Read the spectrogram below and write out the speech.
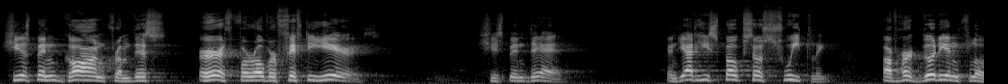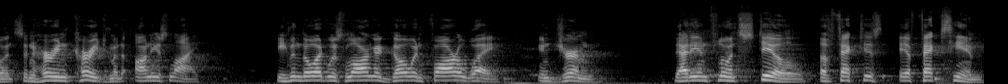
She has been gone from this earth for over 50 years. She's been dead. And yet he spoke so sweetly of her good influence and her encouragement on his life, even though it was long ago and far away in Germany. That influence still affects him,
